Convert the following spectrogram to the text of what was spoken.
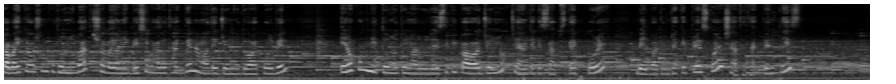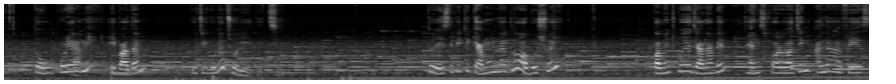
সবাইকে অসংখ্য ধন্যবাদ। সবাই অনেক বেশি ভালো থাকবেন, আমাদের জন্য দোয়া করবেন। এরকম নিত্য নতুন আরও রেসিপি পাওয়ার জন্য চ্যানেলটাকে সাবস্ক্রাইব করে বেল বাটনটাকে প্রেস করে সাথে থাকবেন প্লিজ তো উপরে আমি এই বাদাম কুচিগুলো ছড়িয়ে দিচ্ছি। তো রেসিপিটি কেমন লাগল অবশ্যই কমেন্ট করে জানাবেন। থ্যাংকস ফর ওয়াচিং আল্লাহ হাফিজ।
